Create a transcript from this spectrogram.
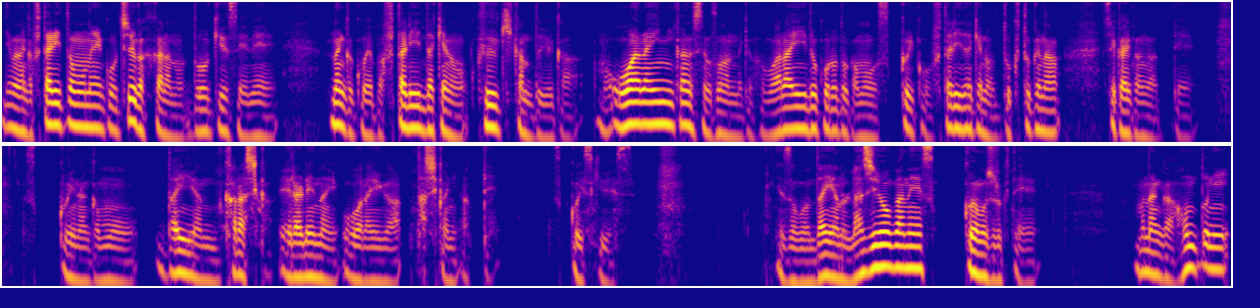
でもなんか2人ともねこう中学からの同級生でなんかこうやっぱ2人だけの空気感というか、まあ、お笑いに関してもそうなんだけど笑いどころとかもすっごいこう2人だけの独特な世界観があってすっごいなんかもうダイアンからしか得られないお笑いが確かにあってすっごい好きです。でそのダイアンのラジオがねすっごい面白くて。まあなんか本当に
